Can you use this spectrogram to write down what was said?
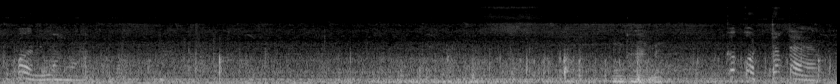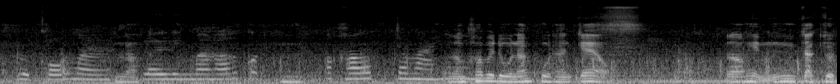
เขาเปิดหรือยังวะต้องถ่ายไหม ก็กดตั้งแต่หลุดโค้งมา เหรอ เลยลิงมาเขาก็กดอืมเพราะเขาจะมาที่ลองเข้าไปดูนะภูทานแก้ว เราเห็นจากจุด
